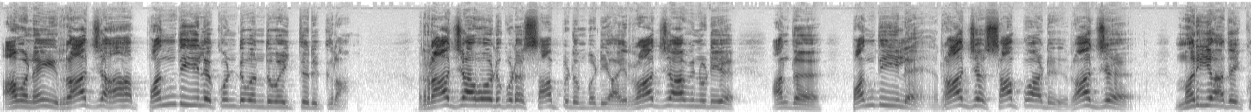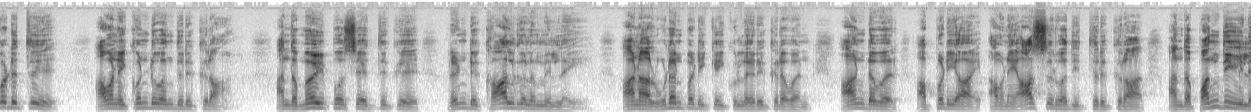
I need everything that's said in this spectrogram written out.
அவனை ராஜா பந்தியில் கொண்டு வந்து வைத்திருக்கிறான். ராஜாவோடு கூட சாப்பிடும்படியாய் ராஜாவினுடைய அந்த பந்தியில் ராஜ சாப்பாடு ராஜ மரியாதை கொடுத்து அவனை கொண்டு வந்திருக்கிறான். அந்த மேய்ப்போசேத்துக்கு ரெண்டு கால்களும் இல்லை. ஆனால் உடன்படிக்கைக்குள்ள இருக்கிறவன் ஆண்டவர் அப்படியாய் அவனை ஆசிர்வதித்திருக்கிறார். அந்த பந்தியில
